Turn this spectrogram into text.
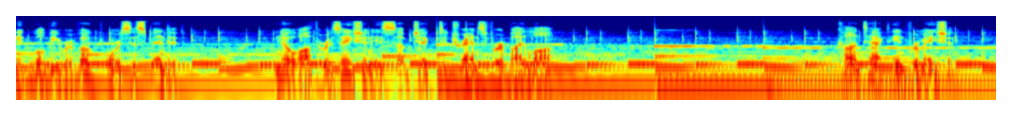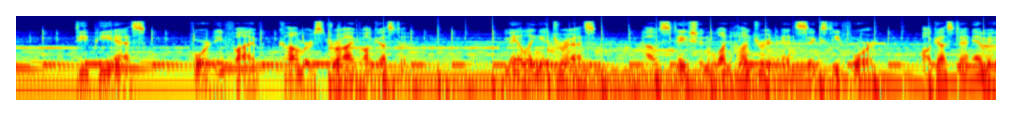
it will be revoked or suspended. No authorization is subject to transfer by law. Contact information. DPS, 45, Commerce Drive Augusta. Mailing address, House Station 164, Augusta ME.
